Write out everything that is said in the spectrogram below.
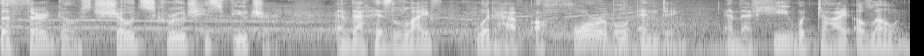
The third ghost showed Scrooge his future and that his life would have a horrible ending and that he would die alone.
